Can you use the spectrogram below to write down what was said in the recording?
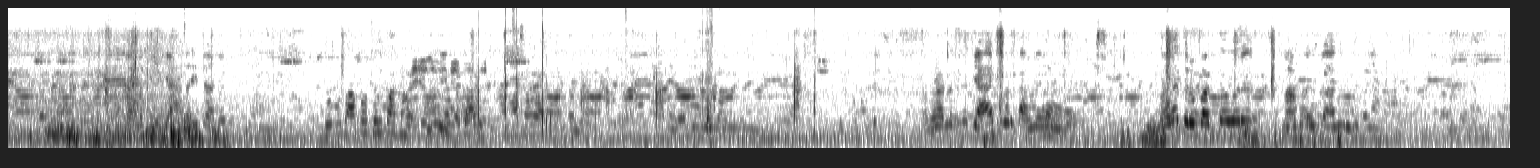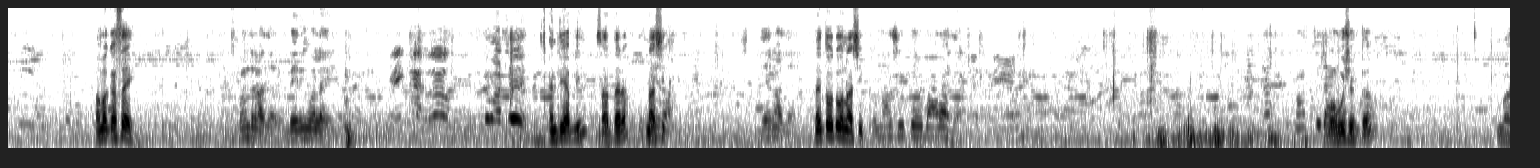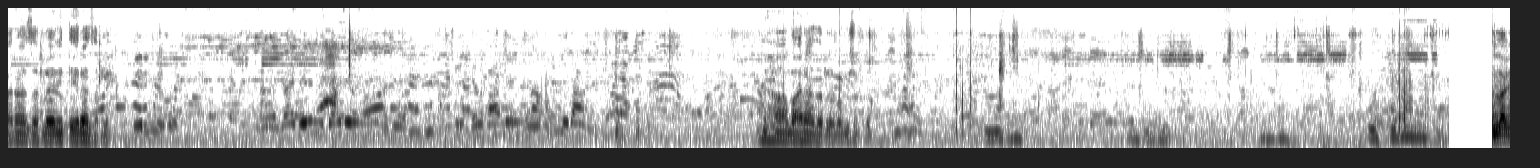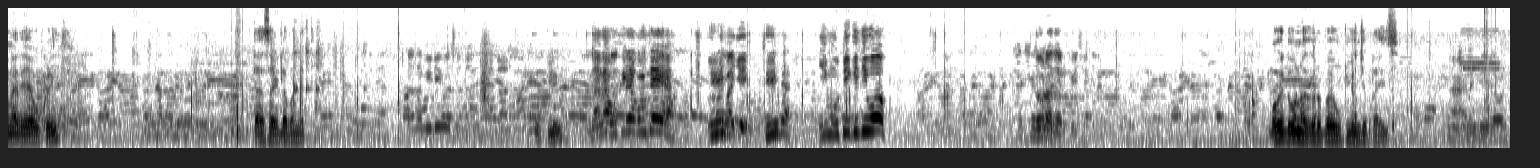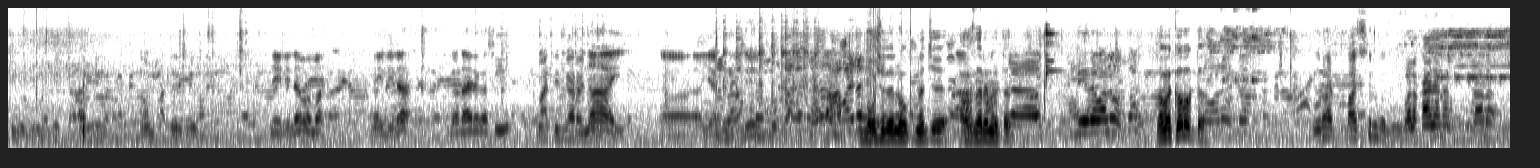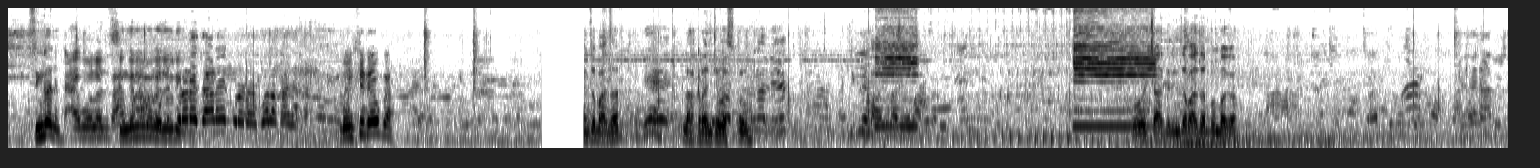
मामा कसं आहे? पंधरा हजार. बेरिंग वाला आहे. आणि ती आपली सातारा? नाशिक? तेरा हजार. नाही तो तो नाशिक. तो नाशिक बारा हजार. बघू शकता. बारा हजारला आणि तेरा हजारला हा बारा हजारला बघू शकता. लागणारी आहे उकळी. त्या साईडला पण आहेत. उकळी. दादा उकले कोणत्या या तुम्ही पाहिजे. ती? ही मोठी किती हो दोन हजार रुपयाची. बहु दोन हजार रुपये उकलींची प्राईस नाही लिहिला मामा. नाही लिहिला तुला डायरेक्ट अशी मातीत नाही अं, या- बहु शकते लोखंडाचे अवजारे मिळतात. बाबा क बघतं? पुरा पाचशे रुपये बोला काय जाणार? दादा. सिंगल? काय बोलायचं? सिंगल नाही बघा जोडी. बोला काय जाणार? दोनशे देऊ का? त्यांचा बाजार लाकडांची वस्तू. हो चादरींचा बाजार पण बघा.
